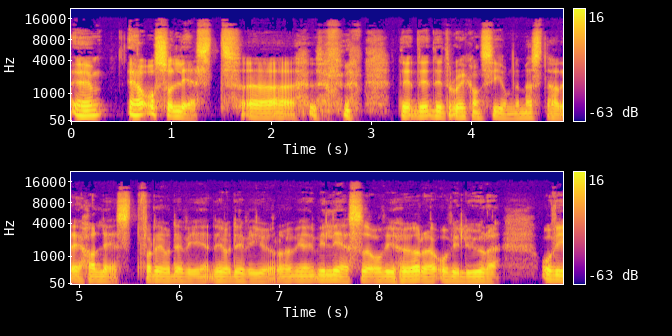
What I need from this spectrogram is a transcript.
Eh, Jeg har også lest, eh, det, det, det tror jeg kan si om det meste her, jeg har lest, for det er jo det vi, det jo vi gjør. Vi, vi leser og vi hører og vi lurer. Og vi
